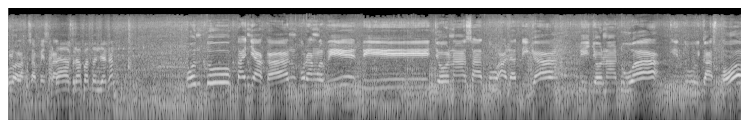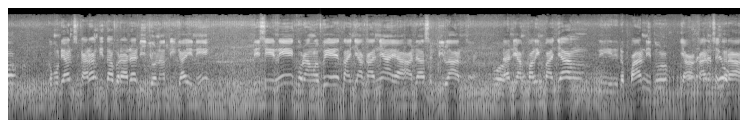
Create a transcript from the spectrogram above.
lah sampai 100. Ada berapa tanjakan? Untuk tanjakan kurang lebih di zona 1 ada tiga, di zona 2 itu gaspol. Kemudian sekarang kita berada di zona 3 ini. Di sini kurang lebih tanjakannya ya ada 9. Dan yang paling panjang di depan itu yang akan segera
